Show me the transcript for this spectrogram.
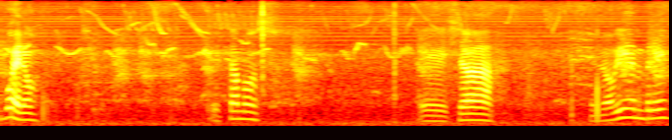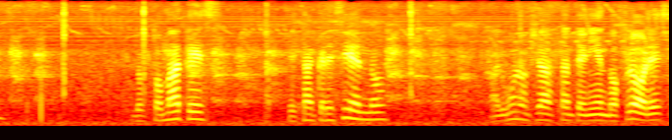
Bueno, estamos eh, ya en noviembre, los tomates están creciendo, algunos ya están teniendo flores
